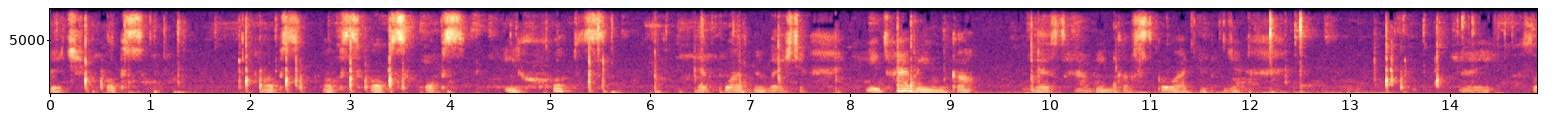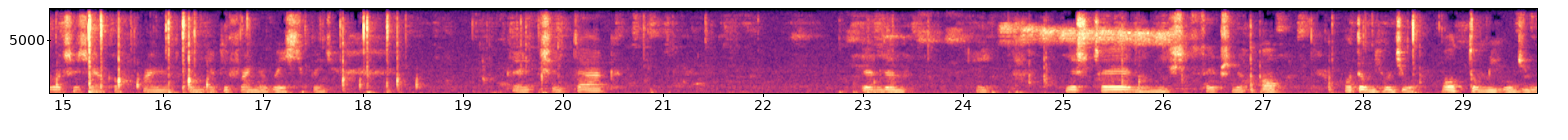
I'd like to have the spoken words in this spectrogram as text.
być? Ops. Ops, ops, ops, ops. I hops. Jak ładne wejście. I drabinka. Jest drabinka, wszystko ładnie będzie. Ej, zobaczycie jaka fajne, jakie fajne wejście będzie. Okej, czyli tak. Będę. Ej, jeszcze jedno mi się tutaj przyda. O, o to mi chodziło. O to mi chodziło.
